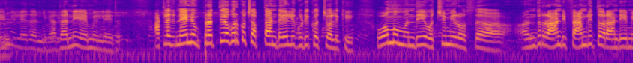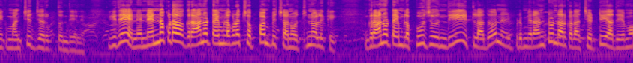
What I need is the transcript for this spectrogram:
ఏమీ లేదండి అదన్నీ ఏమీ లేదు. అట్లా నేను ప్రతి ఒక్కరికి చెప్తాను డైలీ గుడికి వచ్చే వాళ్ళకి ఓమం ఉంది వచ్చి మీరు అందరూ రాండి ఫ్యామిలీతో రాండి మీకు మంచిది జరుగుతుంది అని. ఇదే నేను నిన్న కూడా గ్రానో టైంలో కూడా చెప్పి పంపించాను వచ్చిన వాళ్ళకి. గ్రానో టైంలో పూజ ఉంది ఇట్లాదో నేను ఇప్పుడు మీరు అంటున్నారు కదా చెట్టి అదేమో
